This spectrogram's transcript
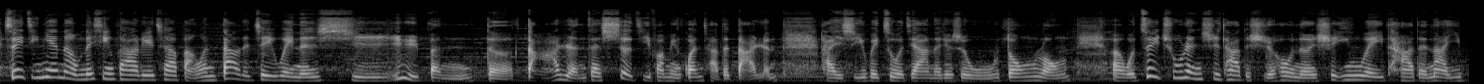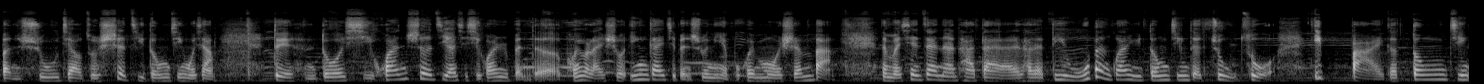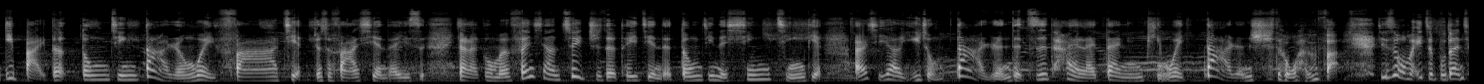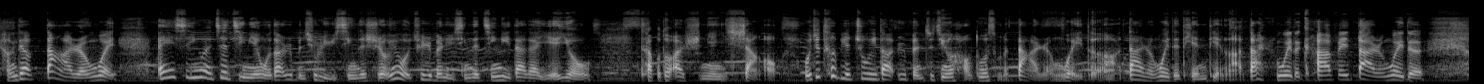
所以今天呢，我们的幸福号列车要访问到的这一位呢，是日本的达人，在设计方面观察的达人，他也是一位作家呢，就是吴东龙。呃，我最初认识他的时候呢，是因为他的那一本书叫做《设计东京》，我想对很多喜欢设计而且喜欢日本的朋友来说，应该这本书你也不会陌生吧？那么现在呢，他带来了他的第五本关于东京的著作《一百个东京一百的东京大人未发现，就是发现的意思，要来跟我们分享最值得推荐的东京的新景点，而且要以一种大大人的姿态来带您品味大人式的玩法。其实我们一直不断强调大人味，哎，是因为这几年我到日本去旅行的时候，因为我去日本旅行的经历大概也有差不多二十年以上哦，我就特别注意到日本最近有好多什么大人味的啊，大人味的甜点啦，大人味的咖啡，大人味的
